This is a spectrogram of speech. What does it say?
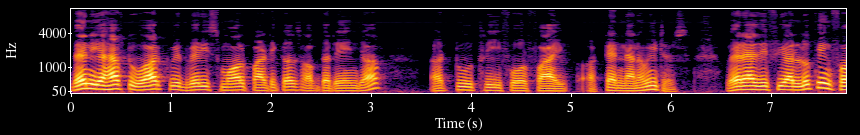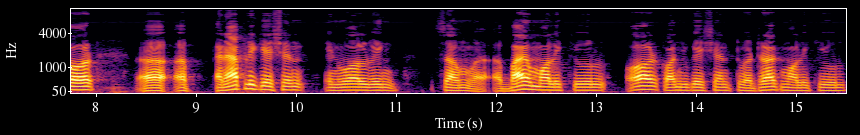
then you have to work with very small particles of the range of uh, 2, 3, 4, 5 or 10 nanometers. Whereas, if you are looking for uh, a, an application involving some uh, biomolecule or conjugation to a drug molecule,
